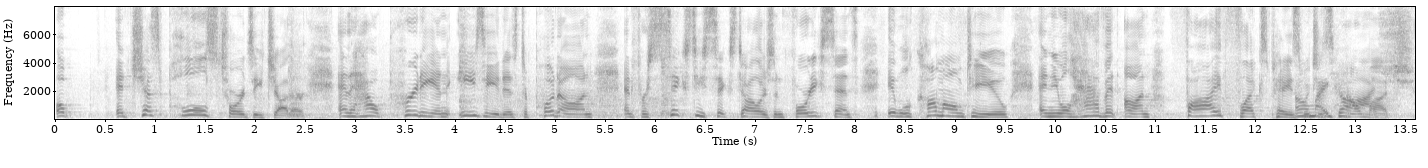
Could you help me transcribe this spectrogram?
Oh, it just pulls towards each other and how pretty and easy it is to put on and for $66.40 it will come home to you and you will have it on five flex pays, oh which is gosh. how much?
